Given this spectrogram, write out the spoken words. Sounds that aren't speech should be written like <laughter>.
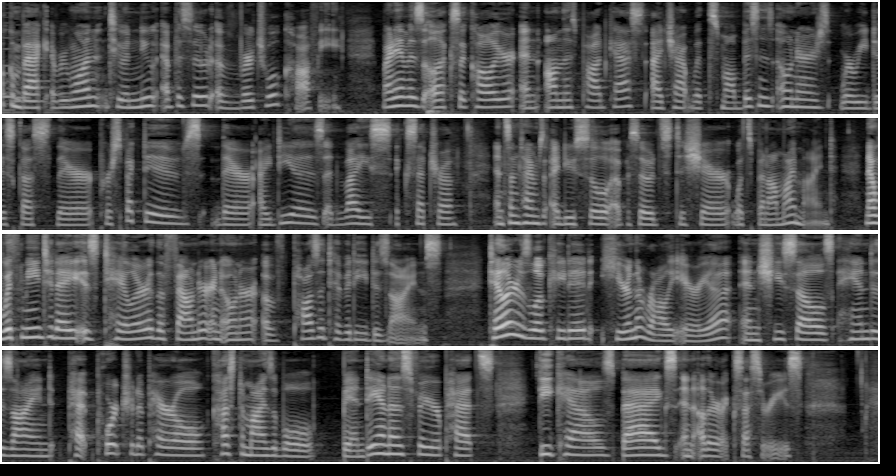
Welcome back, everyone, to a new episode of Virtual Coffee. My name is Alexa Collier, and on this podcast, I chat with small business owners where we discuss their perspectives, their ideas, advice, etc. And sometimes I do solo episodes to share what's been on my mind. Now, with me today is Taylor, the founder and owner of Pawsitivity Designs. Taylor is located here in the Raleigh area, and she sells hand designed pet portrait apparel, customizable bandanas for your pets, decals, bags, and other accessories.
